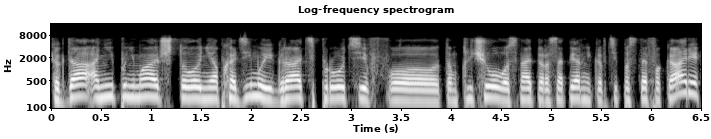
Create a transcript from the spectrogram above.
Когда они понимают, что необходимо играть против э, там, ключевого снайпера соперников типа Стефа Карри,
